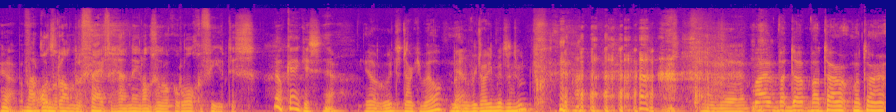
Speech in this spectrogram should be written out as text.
ja Waar onder andere 50 jaar Nederlandse rock'n'roll gevierd is. Nou, kijk eens. Ja. Heel goed, dankjewel. Dan Ja. hoef ik dat niet meer te doen. en, eh, maar wat, daar- wat, daar, wat daar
